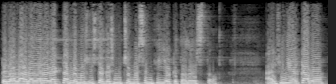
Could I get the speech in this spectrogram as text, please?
Pero a la hora de redactarlo hemos visto que es mucho más sencillo que todo esto. Al fin y al cabo,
